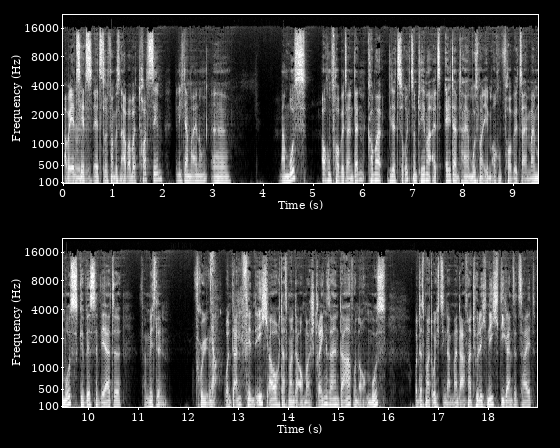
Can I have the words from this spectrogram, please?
Aber jetzt, mhm. jetzt, jetzt trifft man ein bisschen ab. Aber trotzdem bin ich der Meinung, äh, man muss auch ein Vorbild sein. Dann kommen wir wieder zurück zum Thema. Als Elternteil muss man eben auch ein Vorbild sein. Man muss gewisse Werte vermitteln. Früh. Ja. Und dann finde ich auch, dass man da auch mal streng sein darf und auch muss und das mal durchziehen darf. Man darf natürlich nicht die ganze Zeit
